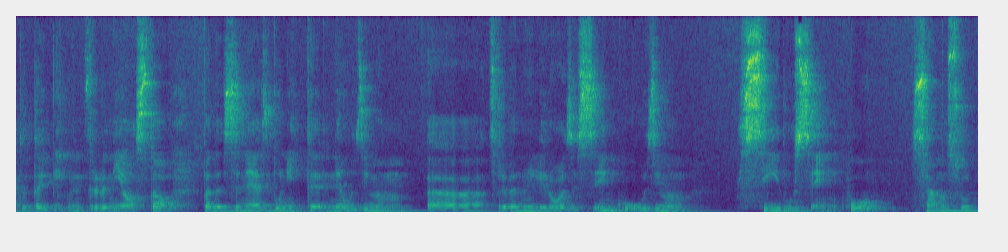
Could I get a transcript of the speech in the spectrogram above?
eto taj pigment crveni je ostao, pa da se ne zbunite, ne uzimam uh, crvenu ili roze senku, uzimam sivu senku, samo su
